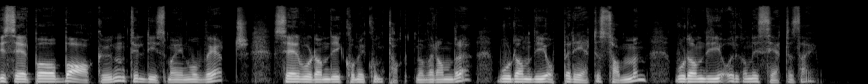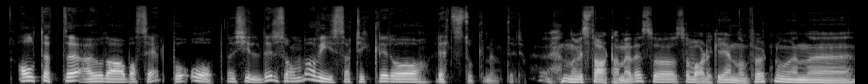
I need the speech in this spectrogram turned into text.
De ser på bakgrunnen til de som er involvert, ser hvordan de kom i kontakt med hverandre, hvordan de opererte sammen, hvordan de organiserte seg. Alt dette er jo da basert på åpne kilder som avisartikler og rettsdokumenter. Når vi starta med det, så, så, var det ikke gjennomført noen uh,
